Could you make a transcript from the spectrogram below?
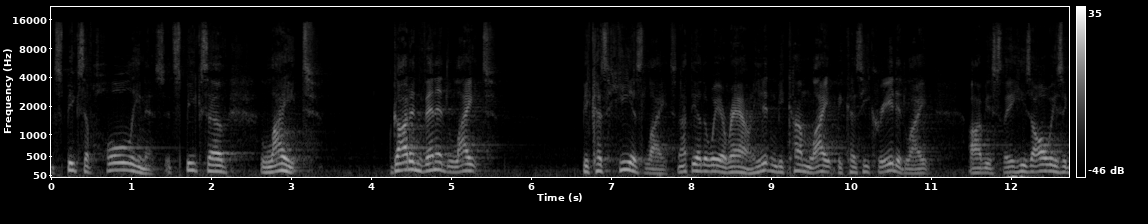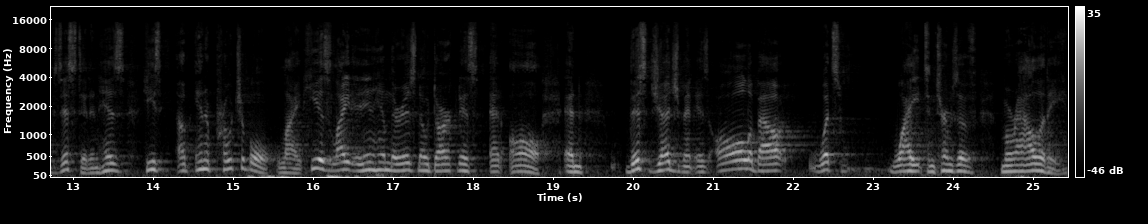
it speaks of holiness, it speaks of light. God invented light because He is light, not the other way around. He didn't become light because He created light obviously. He's always existed, and his, he's of inapproachable light. He is light, and in him there is no darkness at all. And this judgment is all about what's white in terms of morality,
